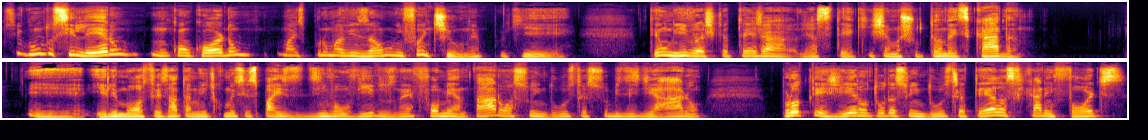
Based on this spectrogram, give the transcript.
Segundo, se leram, não concordam, mas por uma visão infantil, né? Porque tem um livro, acho que até já, já citei aqui, chama Chutando a Escada. E ele mostra exatamente como esses países desenvolvidos né, fomentaram a sua indústria, subsidiaram, protegeram toda a sua indústria até elas ficarem fortes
